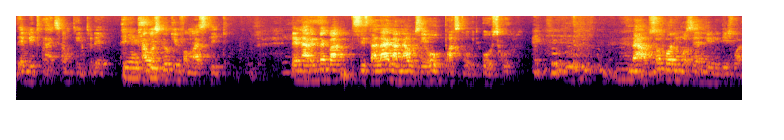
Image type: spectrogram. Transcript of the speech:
Let me try something today. Yes. I was looking for my stick. Then I remember Sister Lila now will say, Oh, Pastor with old school. now, somebody must help me with this one.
